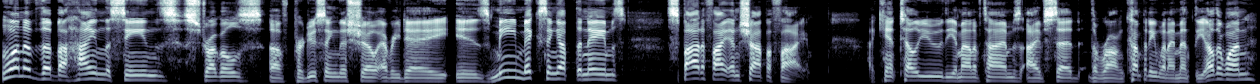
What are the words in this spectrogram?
One of the behind the scenes struggles of producing this show every day is me mixing up the names Spotify and Shopify. I can't tell you the amount of times I've said the wrong company when I meant the other one,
